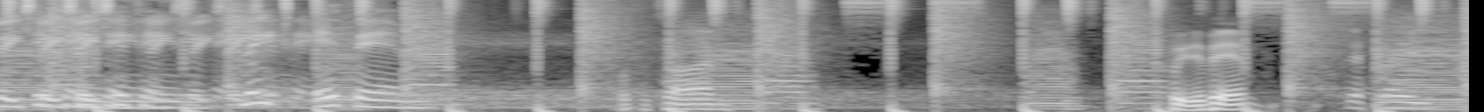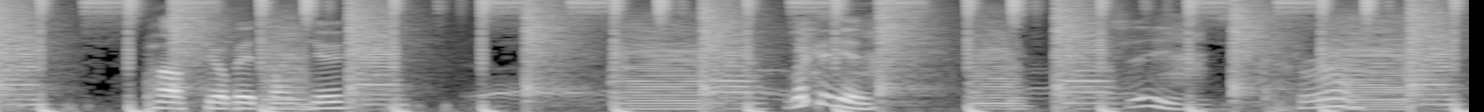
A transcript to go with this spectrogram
Fleet FM. Fleet fleet fleet if FM. What's the time? Fleet FM. Definitely past your bedtime Hugh. Look at you. Jesus Christ.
